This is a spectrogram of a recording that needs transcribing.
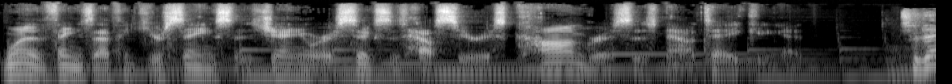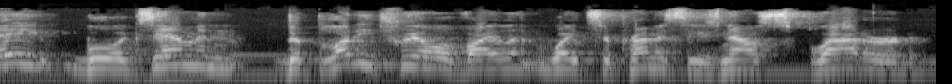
One of the things I think you're seeing since January 6th is how serious Congress is now taking it. Today, we'll examine the bloody trail of violent white supremacy is now splattered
